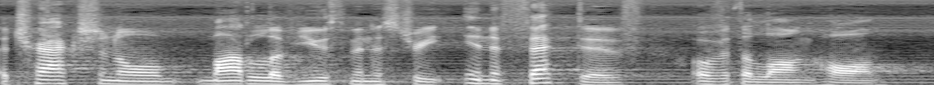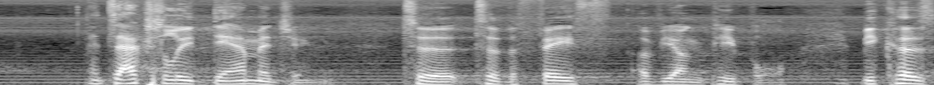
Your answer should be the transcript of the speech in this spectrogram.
attractional model of youth ministry ineffective over the long haul, it's actually damaging to, to the faith of young people because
